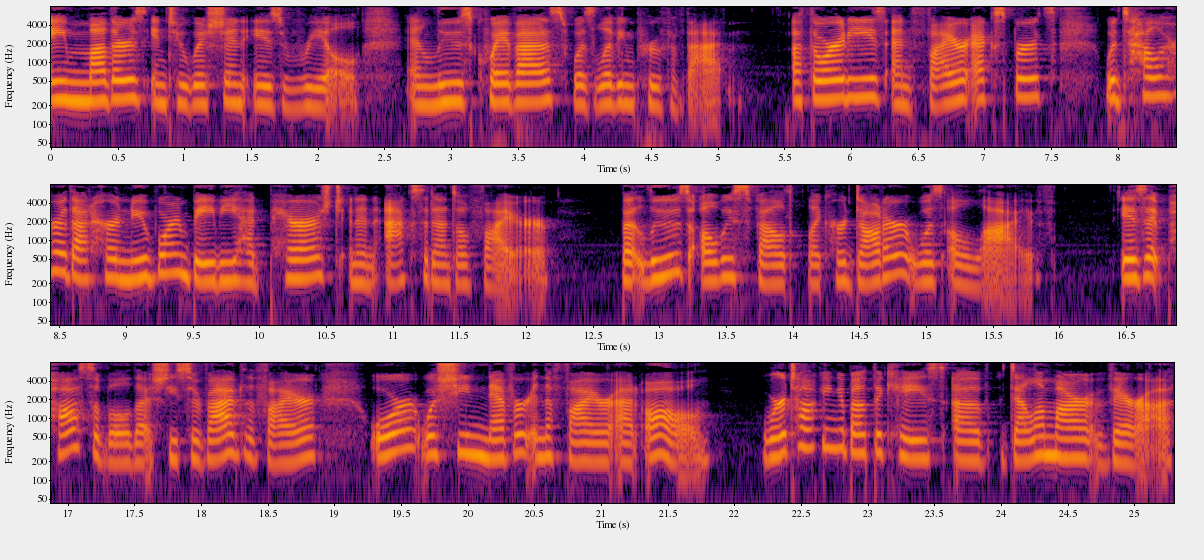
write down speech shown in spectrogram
A mother's intuition is real, and Luz Cuevas was living proof of that. Authorities and fire experts would tell her that her newborn baby had perished in an accidental fire. But Luz always felt like her daughter was alive. Is it possible that she survived the fire, or was she never in the fire at all? We're talking about the case of Delimar Vera,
